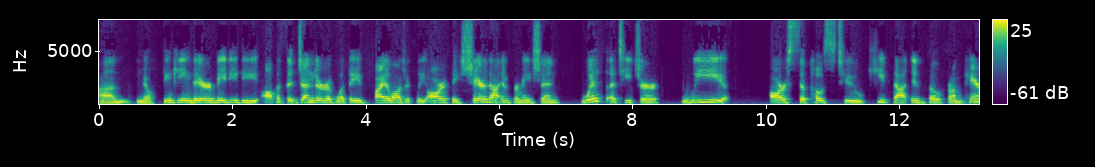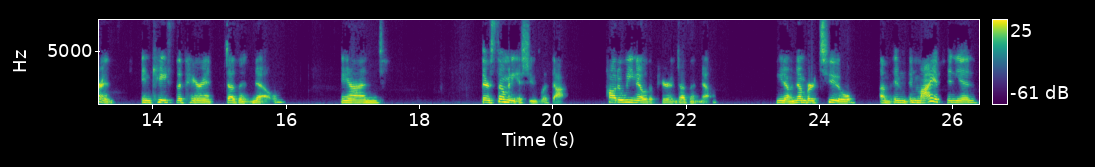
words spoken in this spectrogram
um, you know, thinking they're maybe the opposite gender of what they biologically are, if they share that information with a teacher, we are supposed to keep that info from parents in case the parent doesn't know. And there's so many issues with that. How do we know the parent doesn't know? You know, number two, um, in, in my opinion,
